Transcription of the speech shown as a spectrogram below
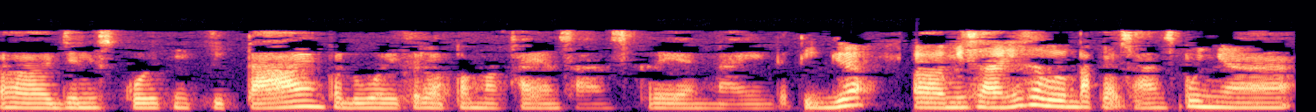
uh, jenis kulitnya kita. Yang kedua itu adalah pemakaian sunscreen. Nah, yang ketiga, uh, misalnya sebelum pakai sunscreen punya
